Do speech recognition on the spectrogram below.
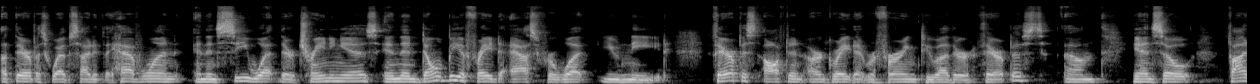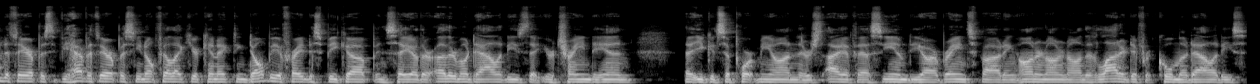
a therapist website if they have one, and then see what their training is. And then don't be afraid to ask for what you need. Therapists often are great at referring to other therapists. Um, and so find a therapist. If you have a therapist and you don't feel like you're connecting, don't be afraid to speak up and say, are there other modalities that you're trained in that you could support me on? There's IFS, EMDR, brain spotting, on and on and on. There's a lot of different cool modalities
